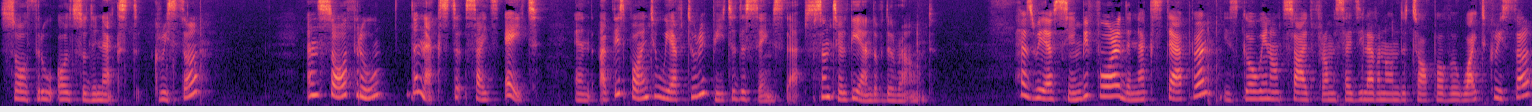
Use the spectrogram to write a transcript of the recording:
Sew through also the next crystal and saw through the next size 8 and at this point we have to repeat the same steps until the end of the round. As we have seen before, the next step is going outside from size 11 on the top of a white crystal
